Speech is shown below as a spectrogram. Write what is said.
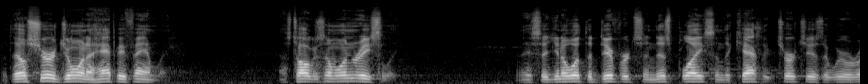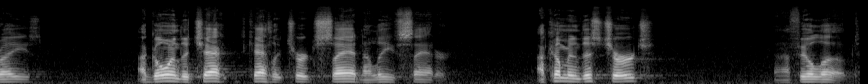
but they'll sure join a happy family. I was talking to someone recently. And they said, You know what the difference in this place and the Catholic Church is that we were raised? I go in the Catholic Church sad and I leave sadder. I come into this church and I feel loved.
